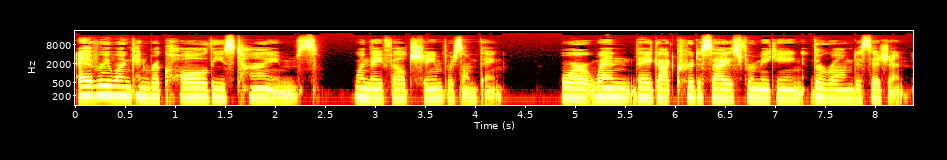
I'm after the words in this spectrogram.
everyone can recall these times when they felt shame for something or when they got criticized for making the wrong decision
